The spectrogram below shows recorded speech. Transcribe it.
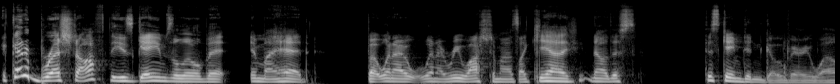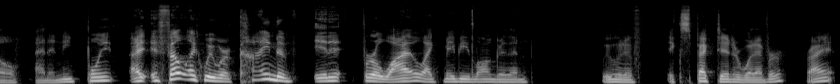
it kind of brushed off these games a little bit in my head, but when I when I rewatched them, I was like, yeah, no, this this game didn't go very well at any point. I it felt like we were kind of in it for a while, like maybe longer than we would have expected or whatever. Right?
